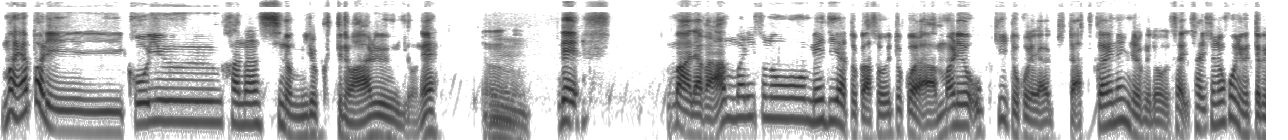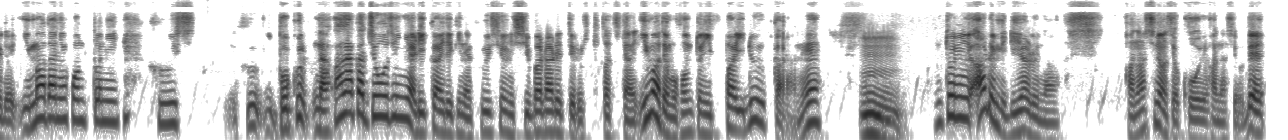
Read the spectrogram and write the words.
まあやっぱり、こういう話の魅力っていうのはあるよね。えう。うんんで、まあだからあんまりそのメディアとかそういうところはあんまり大きいところできっと扱えないんだろうけど、最初の方に言ったけど、いまだに本当に風し風僕、なかなか常人には理解できない風習に縛られてる人たちって今でも本当にいっぱいいるからね。うん本当にある意味リアルな話なんですよ、こういう話を。で、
